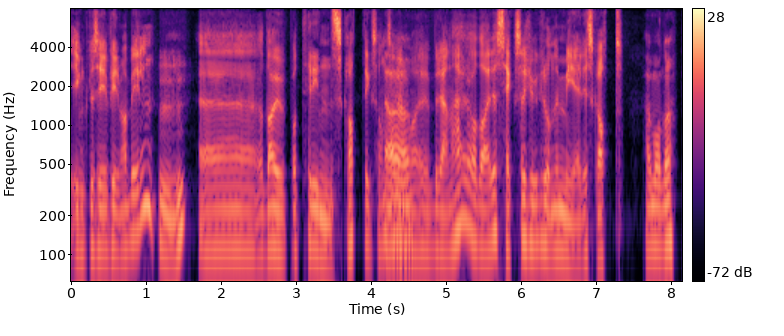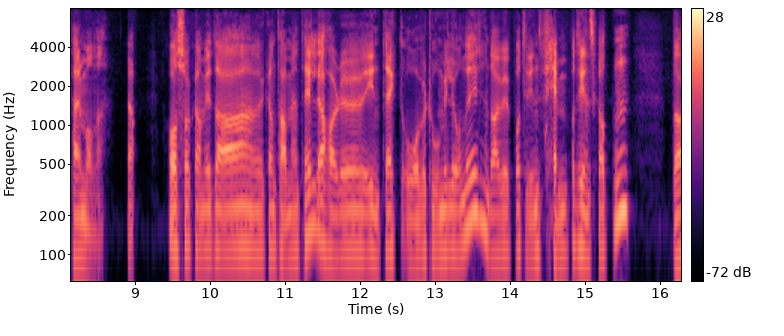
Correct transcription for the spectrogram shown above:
inklusiv firmabilen, Mm. -hmm. da er vi på trinnskatt, ikke sant, Ja, som vi må beregne her, og da er det 26 kroner mer i skatt Per måned. per måned. Ja. Og så kan vi ta, kan ta med en til. Da har du inntekt over to millioner. Da er vi på trinn fem på trinnskatten. Da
